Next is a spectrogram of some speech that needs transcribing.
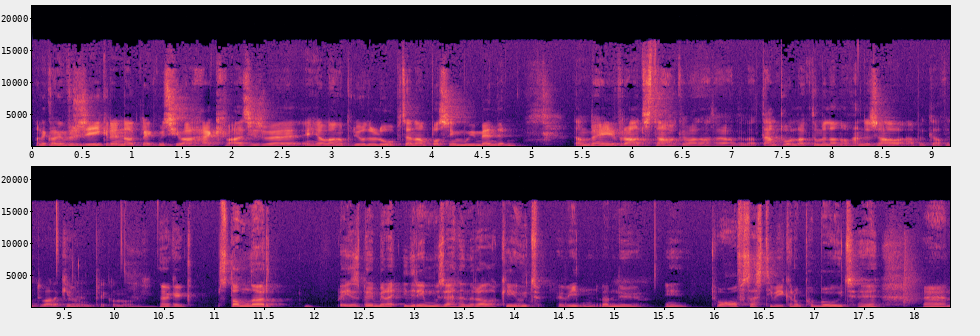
Want ik kan je verzekeren, dat klinkt misschien wel gek, als je zo een heel lange periode loopt en dan plotseling moet je minderen, dan begin je vragen te stellen, "Oké, wat dat, dat tempo, lukt me dan nog? En dus al heb ik af en toe wel een keer een prikkel nodig. Ja, kijk, standaard, bijna iedereen moet zeggen inderdaad, oké, goed, we weten, we hebben nu hè, 12, 16 weken opgebouwd. Hè. Ehm,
